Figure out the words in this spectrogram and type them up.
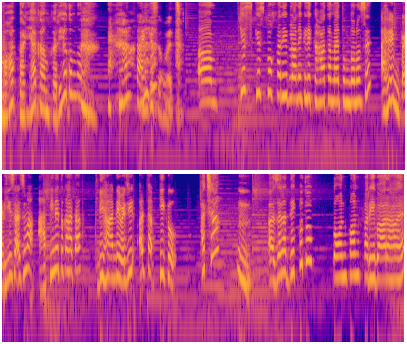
बहुत बढ़िया काम कर रही हो तुम दोनों। थैंक यू सो मच किस किस को करीब लाने के लिए कहा था मैं तुम दोनों से? अरे बड़ी सासू माँ आप ही ने तो कहा था बिहान देवर जी और थपकी को अच्छा? हम्म। जरा देखो तो कौन कौन करीब आ रहा है?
